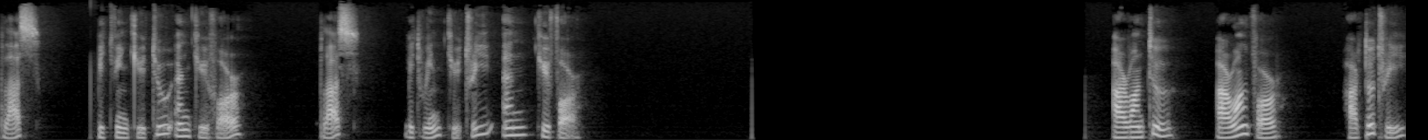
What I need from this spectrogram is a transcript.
plus between Q2 and Q4 plus between Q3 and Q4. R12, R14, R23,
